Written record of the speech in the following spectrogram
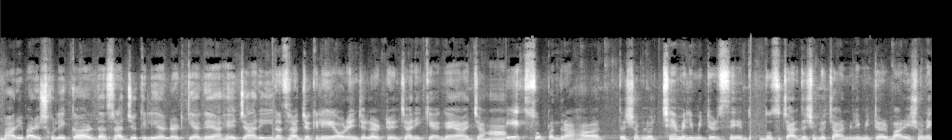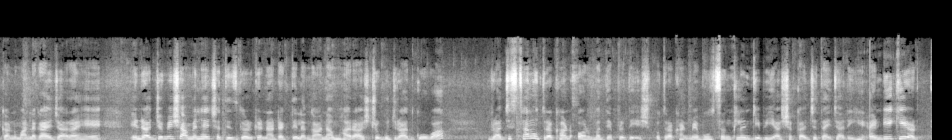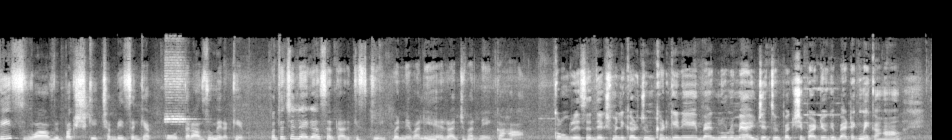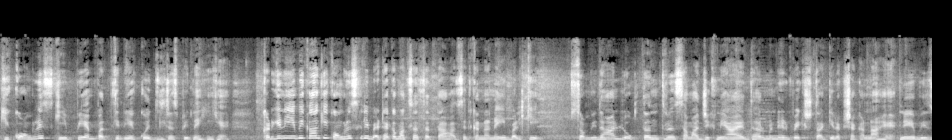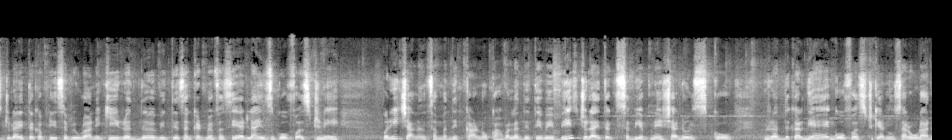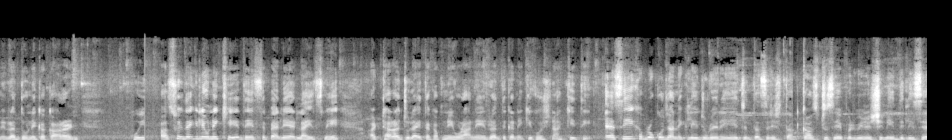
भारी बारिश को लेकर 10 राज्यों के लिए अलर्ट किया गया है जारी। 10 राज्यों के लिए ऑरेंज अलर्ट जारी किया गया, जहाँ 115.6 मिलीमीटर से 204.4 मिलीमीटर बारिश होने का अनुमान लगाया जा रहा है। इन राज्यों में शामिल है छत्तीसगढ़, कर्नाटक, तेलंगाना, महाराष्ट्र, गुजरात, गोवा राजस्थान, उत्तराखंड और मध्य प्रदेश। उत्तराखंड में भूसंकलन की भी आशंका जताई जा रही है। एनडीए की अड़तीस व विपक्ष की 26 संख्या को तराजू में रखे। पता चल जाएगा सरकार किसकी बनने वाली है राज्य भर ने कहा। कांग्रेस अध्यक्ष मल्लिकार्जुन खड़गे ने बेंगलुरु में आयोजित विपक्षी पार्टियों की बैठक में कहा कि कांग्रेस की पीएम पद के लिए कोई दिलचस्पी नहीं है। खड़गे ने यह भी कहा कि कांग्रेस के लिए बैठक का मकसद सत्ता हासिल करना नहीं, बल्कि संविधान, लोकतंत्र, सामाजिक न्याय धर्म निरपेक्षता की रक्षा करना है। ने 20 जुलाई तक अपनी सभी उड़ाने की रद्द। वित्तीय संकट में फंसी एयरलाइंस गो फ़र्स्ट ने परिचालन संबंधित कारणों का हवाला देते हुए 20 जुलाई तक सभी अपने शेड्यूल्स को रद्द कर दिया है। गो फ़र्स्ट के अनुसार उड़ानें रद्द होने का कारण हुई। असुविधा के लिए उन्हें खेद है। इससे पहले एयरलाइंस ने 18 जुलाई तक अपनी उड़ानें रद्द करने की घोषणा की थी। ऐसी ही खबरों को जानने के लिए जुड़े रहिए जनता से रिश्ता कास्ट से। परवीन नई दिल्ली से।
